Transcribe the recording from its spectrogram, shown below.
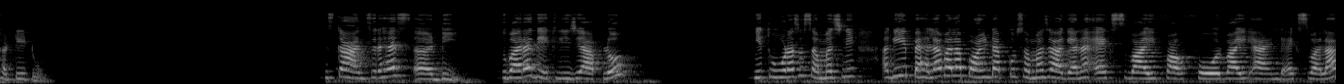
थर्टी टू इसका आंसर है डी। दोबारा देख लीजिए आप लोग। ये थोड़ा सा समझने अगर ये पहला वाला पॉइंट आपको समझ आ गया ना x y four y and x वाला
